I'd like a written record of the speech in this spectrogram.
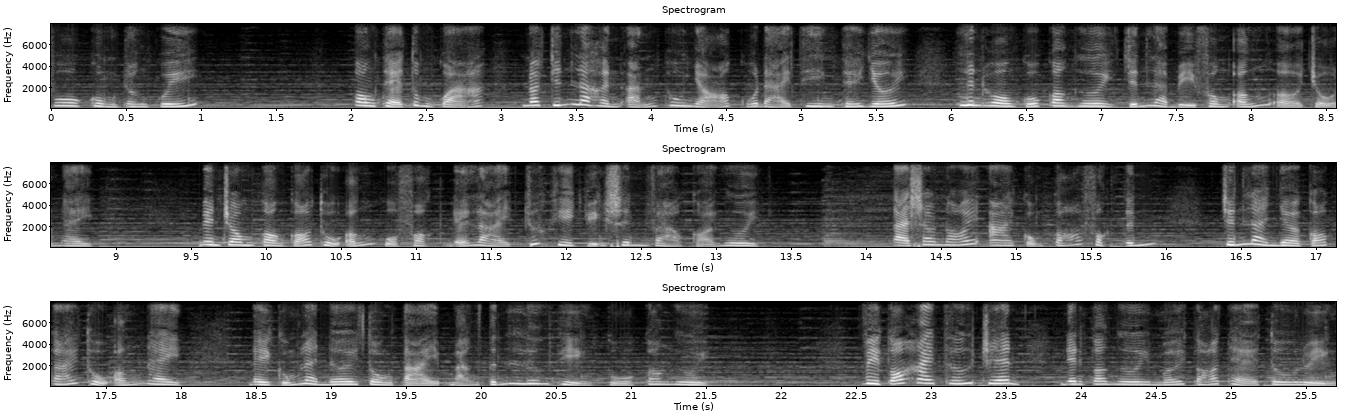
vô cùng trân quý. Còn thể tùng quả, nó chính là hình ảnh thu nhỏ của đại thiên thế giới, linh hồn của con người chính là bị phong ấn ở chỗ này. Bên trong còn có thủ ấn của Phật để lại trước khi chuyển sinh vào cõi người. Tại sao nói ai cũng có Phật tính? Chính là nhờ có cái thủ ấn này, đây cũng là nơi tồn tại bản tính lương thiện của con người. Vì có hai thứ trên nên con người mới có thể tu luyện,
